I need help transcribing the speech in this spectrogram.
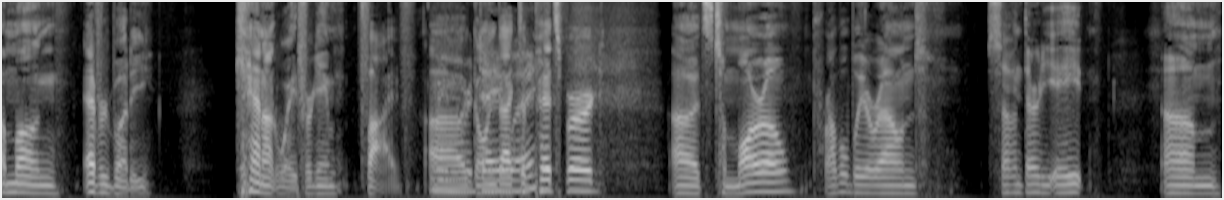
among everybody, cannot wait for Game Five. Uh, going back away. to Pittsburgh. Uh, it's tomorrow, probably around seven thirty-eight. Um.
